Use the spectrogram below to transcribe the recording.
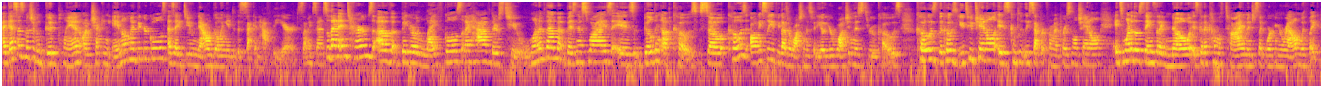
I guess, as much of a good plan on checking in on my bigger goals as I do now going into the second half of the year. Does that make sense? So, then in terms of bigger life goals that I have, there's two. One of them, business wise, is building up Koze. So, Koze, obviously, if you guys are watching this video, you're watching this through Koze. Koze, the Koze YouTube channel is completely separate from my personal channel. It's one of those things that I know is gonna come with time and just like working around with like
